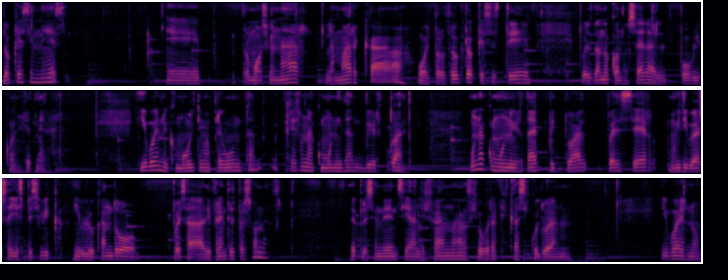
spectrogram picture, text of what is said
Lo que hacen es eh, promocionar la marca o el producto que se esté pues dando a conocer al público en general. Y bueno, y como última pregunta, ¿qué es una comunidad virtual? Una comunidad virtual puede ser muy diversa y específica, involucrando pues a diferentes personas de presidencia lejanas, geográficas y cultural. Y bueno,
